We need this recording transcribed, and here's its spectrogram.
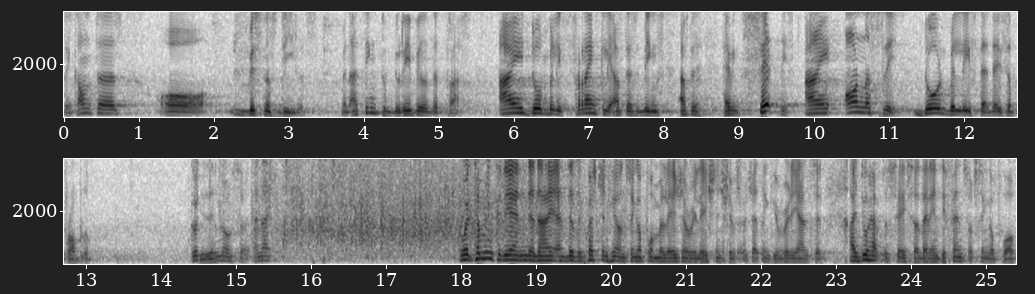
encounters or business deals. I mean, I think to rebuild the trust. I don't believe, frankly, after being, after having said this, I honestly don't believe that there is a problem. Good to know, sir. And I, We're coming to the end, and, I, and there's a question here on Singapore Malaysia relationships, which I think you've already answered. I do have to say, sir, that in defense of Singapore,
